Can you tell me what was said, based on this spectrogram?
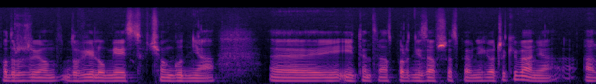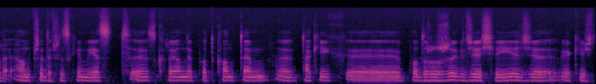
podróżują do wielu miejsc w ciągu dnia i- i ten transport nie zawsze spełni ich oczekiwania, ale on przede wszystkim jest y, skrojony pod kątem y, takich podróży, gdzie się jedzie w jakieś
